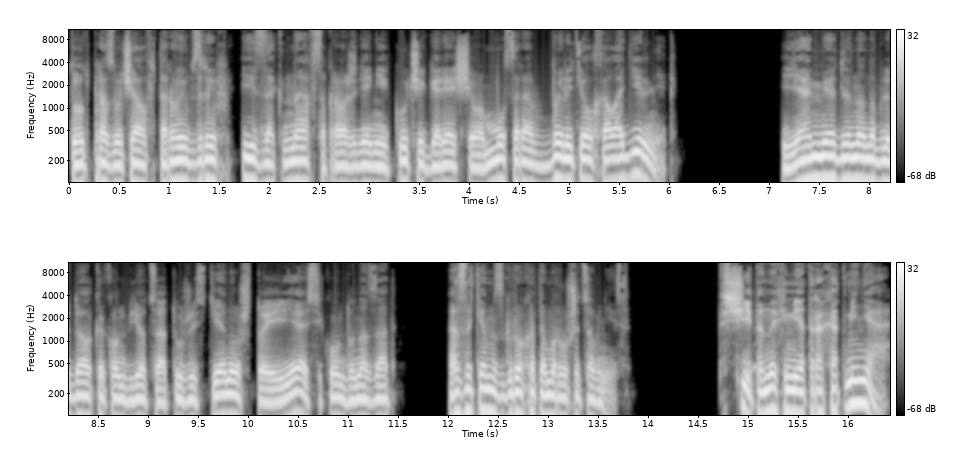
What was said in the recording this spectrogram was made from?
Тут прозвучал второй взрыв, и из окна в сопровождении кучи горящего мусора вылетел холодильник. Я медленно наблюдал, как он бьется о ту же стену, что и я секунду назад, а затем с грохотом рушится вниз. В считанных метрах от меня.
